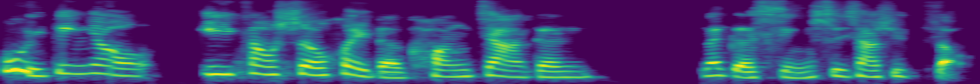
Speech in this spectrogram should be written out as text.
不一定要依照社会的框架跟那个形式下去走。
